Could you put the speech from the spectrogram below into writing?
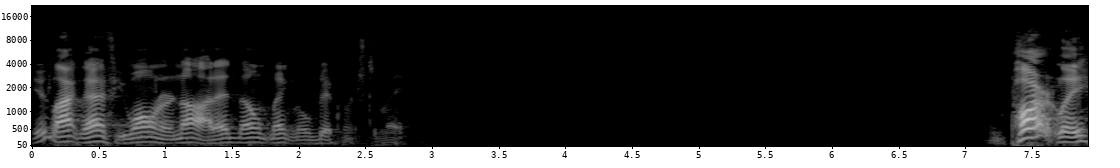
You'd like that if you want or not. It don't make no difference to me. And partly,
